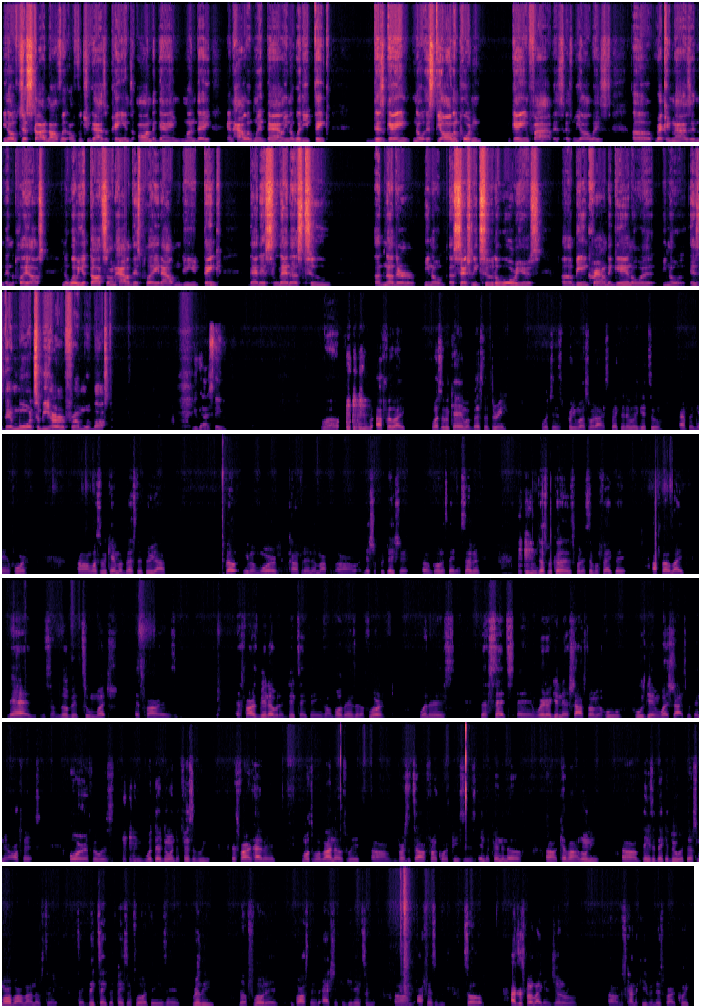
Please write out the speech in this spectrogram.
you know, just starting off with with you guys' opinions on the game Monday and how it went down. You know, what do you think this game? You know, it's the all important game five, as as we always uh, recognize in, in the playoffs. You know, what were your thoughts on how this played out, and do you think that it's led us to another, you know, essentially to the Warriors uh, being crowned again, or you know, is there more to be heard from with Boston? You got it, Steven. Well, I feel like once it became a best of three, which is pretty much what I expected it would get to after game four. Um, once it became a best of three, I felt even more confident in my uh, initial prediction of Golden State in seven, just because for the simple fact that I felt like they had just a little bit too much as far as as far as being able to dictate things on both ends of the floor, whether it's the sets and where they're getting their shots from and who who's getting what shots within their offense, or if it was what they're doing defensively as far as having multiple lineups with um, versatile front court pieces, independent of uh, Kevon Looney, uh, things that they could do with their small ball lineups to to dictate the pace and flow of things, and really the flow that Boston's action can get into um, offensively. So I just felt like in general, um, just kind of keeping this part quick,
